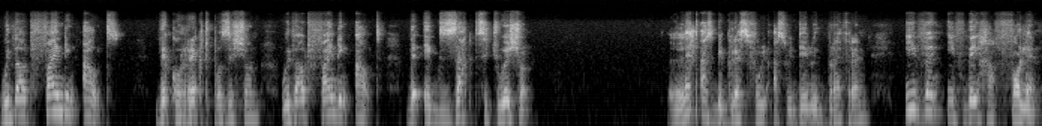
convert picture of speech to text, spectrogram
without finding out the correct position, without finding out the exact situation. Let us be graceful as we deal with brethren, even if they have fallen,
